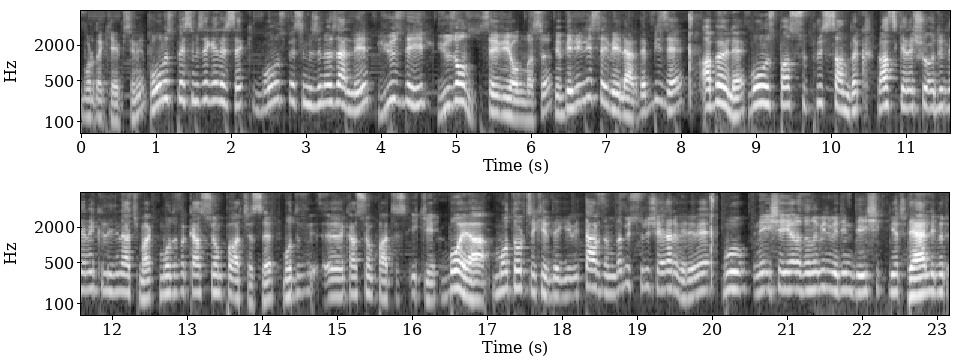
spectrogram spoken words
buradaki hepsini. Bonus Pass'imize gelirsek bonus Pass'imizin özelliği 100 değil 110 seviye olması. Ve belirli seviyelerde bize a böyle. Bonus pass sürpriz sandık. Rastgele şu ödüllerin kilidini açmak. Modifikasyon parçası. Modifikasyon parçası 2 boya motor çekirdeği gibi tarzında bir sürü şeyler veriyor ve bu ne işe yaradığını bilmediğim değişik bir değerli bir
